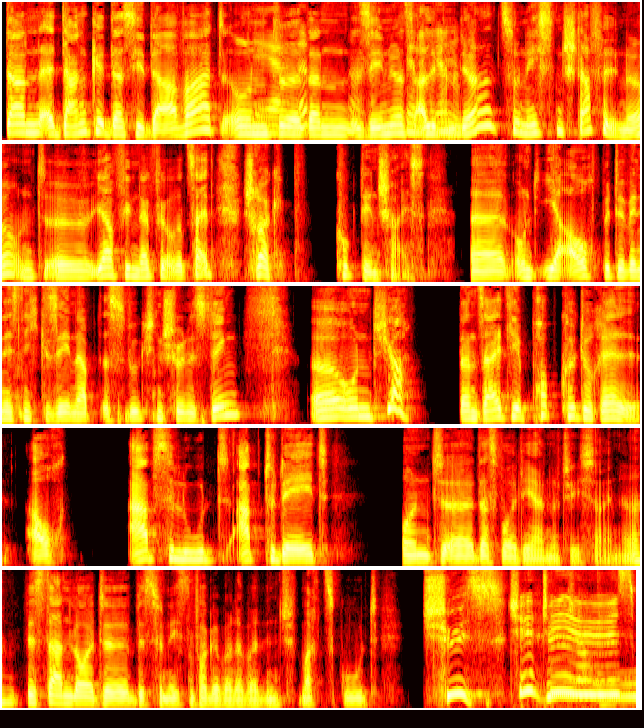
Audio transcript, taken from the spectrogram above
dann äh, danke, dass ihr da wart und äh, dann sehen wir uns alle gerne. wieder zur nächsten Staffel. Ne? Und äh, ja, vielen Dank für eure Zeit. Schröck, guckt den Scheiß. Äh, und ihr auch bitte, wenn ihr es nicht gesehen habt, ist wirklich ein schönes Ding. Äh, und ja, dann seid ihr popkulturell auch absolut up to date. Und äh, das wollt ihr ja natürlich sein. Ne? Bis dann, Leute. Bis zur nächsten Folge bei der Badinch. Macht's gut. Tschüss. Tschüss. Tschüss.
